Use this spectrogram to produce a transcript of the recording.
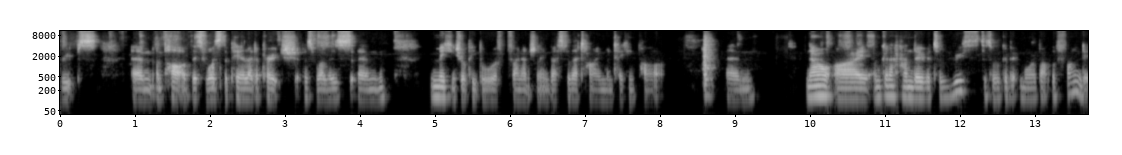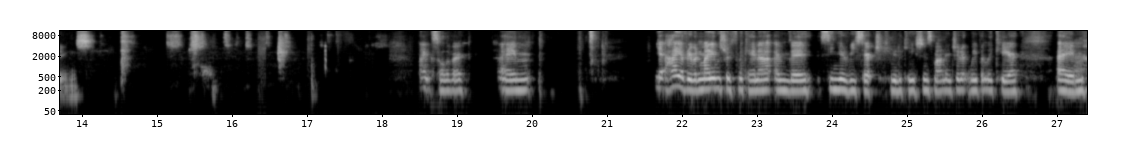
groups um, and part of this was the peer-led approach, as well as um, making sure people were financially invested for their time when taking part. Um, now I am going to hand over to Ruth to talk a bit more about the findings. Thanks, Oliver. Um, yeah, hi everyone. My name is Ruth McKenna. I'm the Senior Research Communications Manager at Waverley Care. Um,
